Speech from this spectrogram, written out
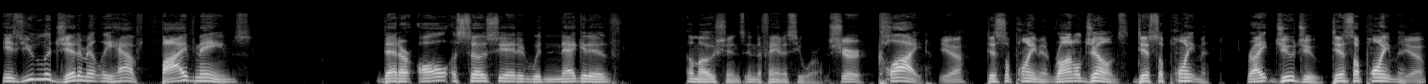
is you legitimately have five names that are all associated with negative emotions in the fantasy world. Sure. Clyde, Yeah. disappointment. Ronald Jones, disappointment. Right? Juju, disappointment. Yeah.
